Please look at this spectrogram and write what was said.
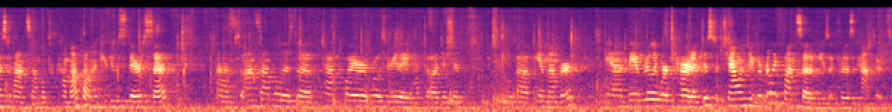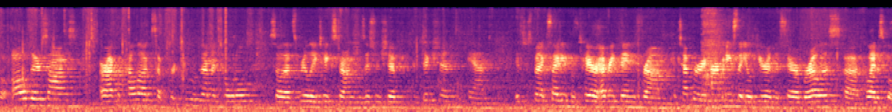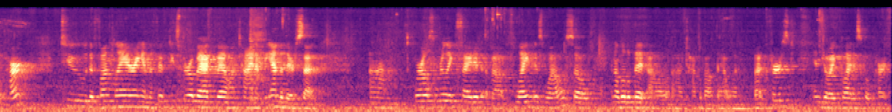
Rest of Ensemble to come up, I'll introduce their set. Um, So Ensemble is the top choir at Rosary. They have to audition to uh, be a member. And they have really worked hard on just a challenging but really fun set of music for this concert. So all their songs are a cappella except for two of them in total. So that's really takes strong musicianship and diction and it's just been exciting to prepare everything from contemporary harmonies that you'll hear in the Sarah Bareilles uh, Kaleidoscope Heart to the fun layering and the 50s throwback Valentine at the end of their set. Um, we're also really excited about Flight as well, so in a little bit I'll uh, talk about that one. But first, enjoy Kaleidoscope Heart.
